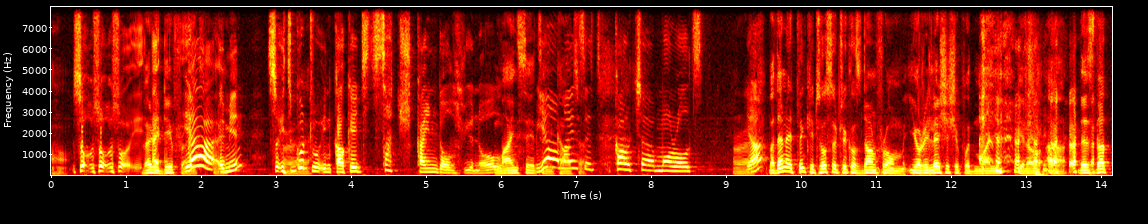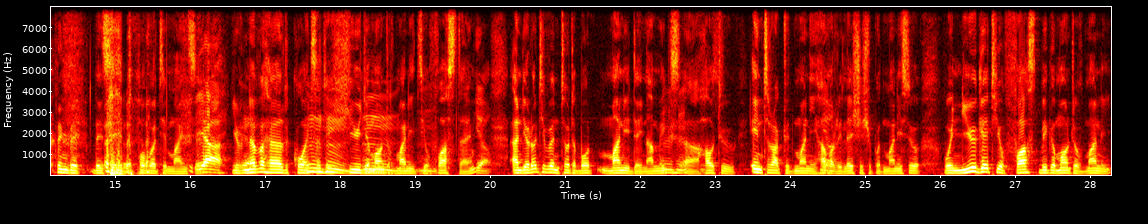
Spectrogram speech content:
Uh-huh. So, so, so. Very I- different. Yeah, Yeah. I mean, so it's good to inculcate such kind of, you know. Mindset Yeah, culture. mindset, culture, morals. Right. Yeah. But then I think it also trickles down from your relationship with money. you know, uh, there's that thing that they say the poverty mindset. Yeah, You've yeah. never held quite such a mm-hmm. huge amount of mm-hmm. money. It's your mm-hmm. first time. Yeah. And you're not even taught about money dynamics, uh, how to interact with money, have a relationship with money. So when you get your first big amount of money,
